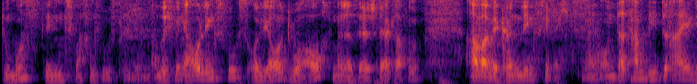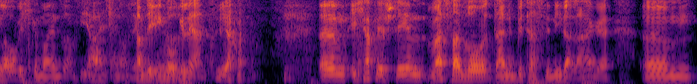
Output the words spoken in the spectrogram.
Du musst den schwachen Fuß trainieren. Also ich bin ja auch Linksfuß, Olli auch, du auch, ne, das ist ja der stärkere Fuß. Aber wir können links wie rechts. Ne? Und das haben die drei, glaube ich, gemeinsam. Ja, ich kann auch Das haben die irgendwo gelernt. Ja. Ähm, ich habe hier stehen, was war so deine bitterste Niederlage ähm,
